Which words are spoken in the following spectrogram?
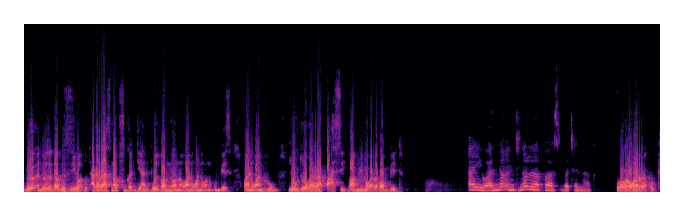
Ndo- ndozvada kuziva kuti akarara asina kufuga ndiani because bamunini wana wani wani gumbezi wani one room iyo kuti wakarara pasi bamunini wakarara pamubhedha aiwa ndinorara pasi batanaka Waka- wakarara kupi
